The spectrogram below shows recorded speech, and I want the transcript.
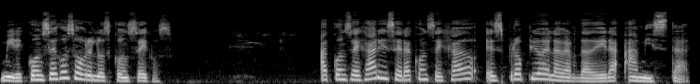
mire, consejos sobre los consejos. Aconsejar y ser aconsejado es propio de la verdadera amistad.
